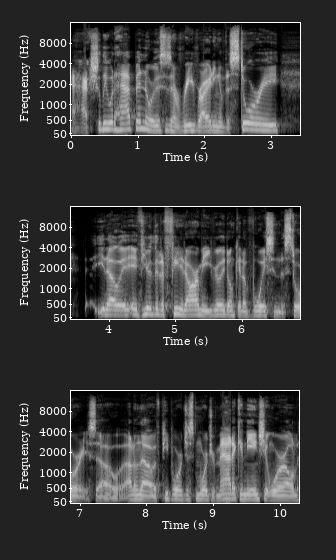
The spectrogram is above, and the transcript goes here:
actually what happened or this is a rewriting of the story. You know, if you're the defeated army, you really don't get a voice in the story. So I don't know if people were just more dramatic in the ancient world.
